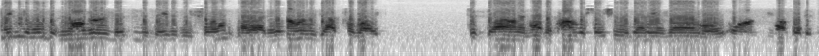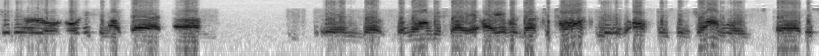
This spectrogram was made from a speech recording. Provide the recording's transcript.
maybe a little bit longer the, the day that we filmed, but I never really got to like sit down and have a conversation with any of them, or, or you know, go to dinner or, or anything like that. Um, and the, the longest I, I ever got to talk with Austin St. John was uh, this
